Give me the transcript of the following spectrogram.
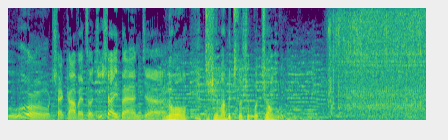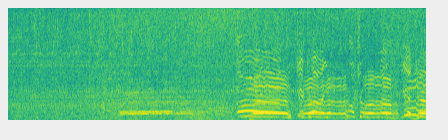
Uuu, ciekawe co dzisiaj będzie. No, dzisiaj ma być coś o pociągu. Eee, Uciekaj! Pociąg w nas jedzie!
